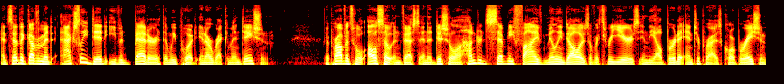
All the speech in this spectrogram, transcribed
and said the government actually did even better than we put in our recommendation. The province will also invest an additional $175 million over three years in the Alberta Enterprise Corporation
